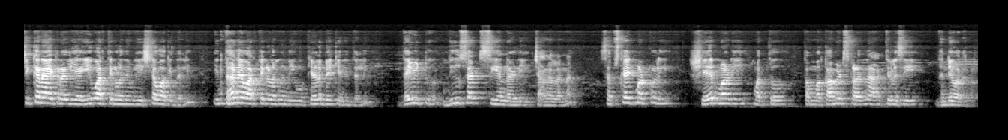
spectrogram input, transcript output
ಚಿಕ್ಕನಾಯಕನಹಳ್ಳಿಯ ಈ ವಾರ್ತೆಗಳು ನಿಮಗೆ ಇಷ್ಟವಾಗಿದ್ದಲ್ಲಿ ಇಂತಹದೇ ವಾರ್ತೆಗಳನ್ನು ನೀವು ಕೇಳಬೇಕೆಂದಿದ್ದಲ್ಲಿ ದಯವಿಟ್ಟು ನ್ಯೂಸ್ ಅಟ್ ಸಿ ಎನ್ ಹಳ್ಳಿ ಚಾನಲನ್ನು ಸಬ್ಸ್ಕ್ರೈಬ್ ಮಾಡ್ಕೊಳ್ಳಿ, ಶೇರ್ ಮಾಡಿ ಮತ್ತು ತಮ್ಮ ಕಾಮೆಂಟ್ಸ್ಗಳನ್ನು ತಿಳಿಸಿ. ಧನ್ಯವಾದಗಳು.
